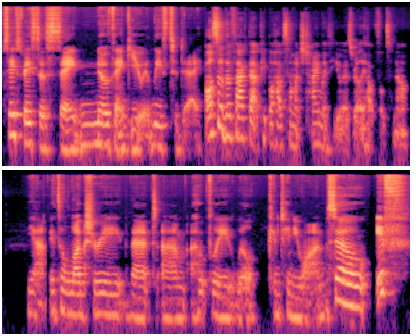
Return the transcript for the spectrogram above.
safe space to say no thank you at least today. Also the fact that people have so much time with you is really helpful to know. Yeah, it's a luxury that um, hopefully will continue on. So, if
